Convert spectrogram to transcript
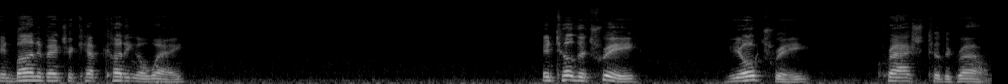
And Bonaventure kept cutting away until the tree, the oak tree, crashed to the ground.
